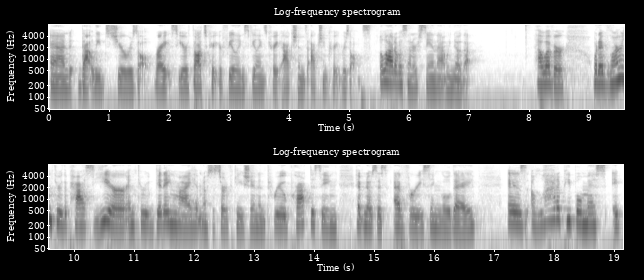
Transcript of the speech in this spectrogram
and that leads to your result, right? So your thoughts create your feelings, feelings create actions, action create results. A lot of us understand that we know that. However, what I've learned through the past year and through getting my hypnosis certification and through practicing hypnosis every single day is a lot of people miss a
